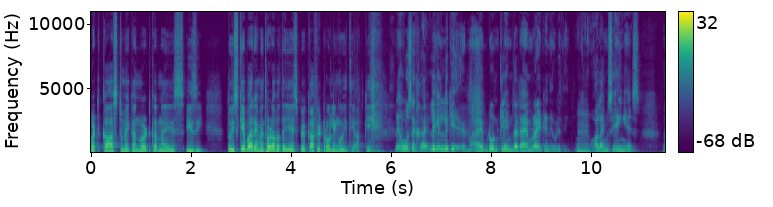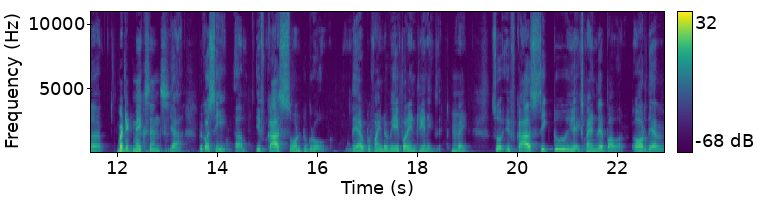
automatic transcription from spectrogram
बट कास्ट में कन्वर्ट करना इज़ ईजी तो इसके बारे में थोड़ा बताइए इस पर काफ़ी ट्रोलिंग हुई थी आपकी। नहीं हो सकता है लेकिन लुकिए I don't claim that I am right in everything all I am saying is but it make sense या because see if caste castes to grow grow they have to find a way for entry and exit right? So if castes seek to expand their power or their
